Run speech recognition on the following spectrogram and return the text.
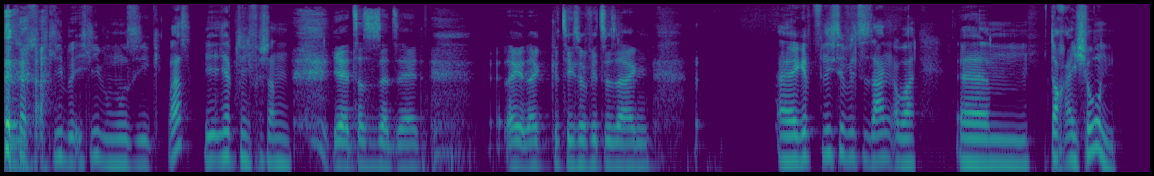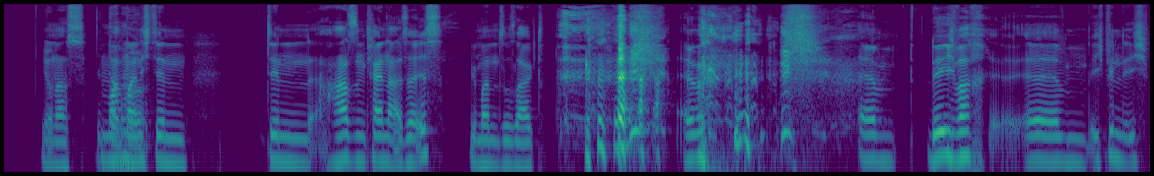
also ich, ich liebe, ich liebe Musik. Was? Ich, ich habe dich nicht verstanden. Ja, jetzt hast du es erzählt. Da, da gibt es nicht so viel zu sagen. Äh, gibt's nicht so viel zu sagen, aber ähm, doch eigentlich schon, Jonas. Mach mal nicht den, den Hasen kleiner als er ist, wie man so sagt. ähm, ähm, nee, ich mach, ähm, ich bin, ich,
